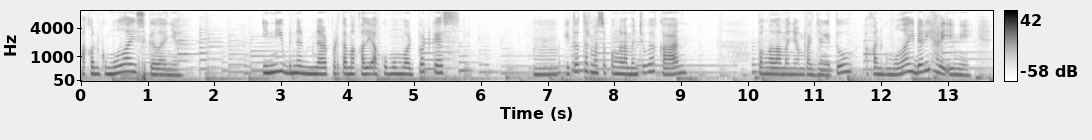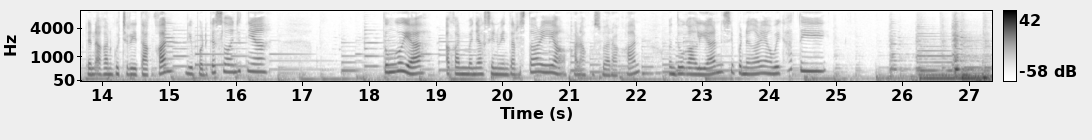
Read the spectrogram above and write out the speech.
akan kumulai segalanya. Ini benar-benar pertama kali aku membuat podcast. Hmm, itu termasuk pengalaman juga kan? Pengalaman yang panjang itu akan kumulai dari hari ini dan akan kuceritakan di podcast selanjutnya. Tunggu ya, akan banyak scene winter story yang akan aku suarakan untuk kalian si pendengar yang baik hati. thank you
